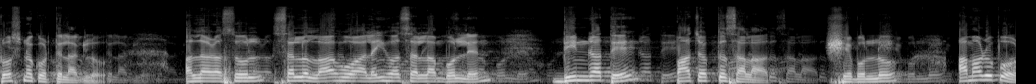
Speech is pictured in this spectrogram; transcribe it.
প্রশ্ন করতে লাগল। আল্লাহ রাসুল আলাইহি ওয়াসাল্লাম বললেন দিন রাতে পাঁচ অক্ত সালাদ সে বলল, আমার উপর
